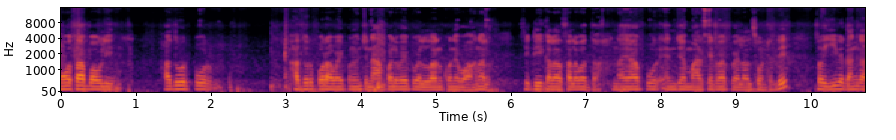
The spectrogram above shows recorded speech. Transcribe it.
మోసా బౌలి హదూర్పూర్ హదూర్పురా వైపు నుంచి నాంపల్లి వైపు వెళ్ళాలనుకునే వాహనాలు సిటీ కళాశాల వద్ద నయాపూర్ ఎన్జే మార్కెట్ వైపు వెళ్ళాల్సి ఉంటుంది. సో ఈ విధంగా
